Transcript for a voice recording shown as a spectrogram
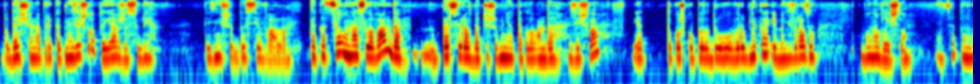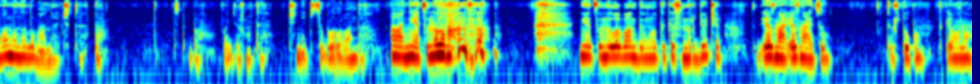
бо дещо, наприклад, не зійшло, то я вже собі пізніше досівала. Так, а це у нас лаванда. Перший раз бачу, що мені отак лаванда зійшла. Я також купила другого виробника, і мені зразу вона вийшла. А це, по-моєму, не лаванда. Чи це? Так. Це треба видірнути. Чи ні, чи це була лаванда? А, ні, це не лаванда. Ні, це не лаванда, воно таке смердюче. Я знаю, я знаю цю, цю штуку. Таке воно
